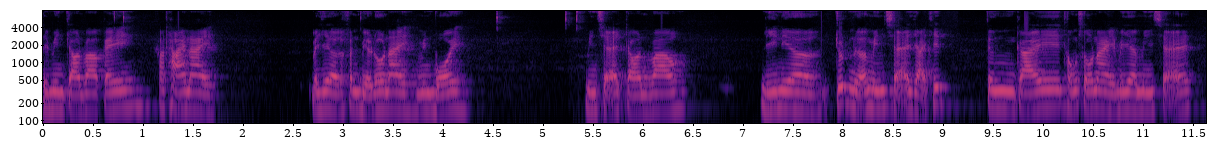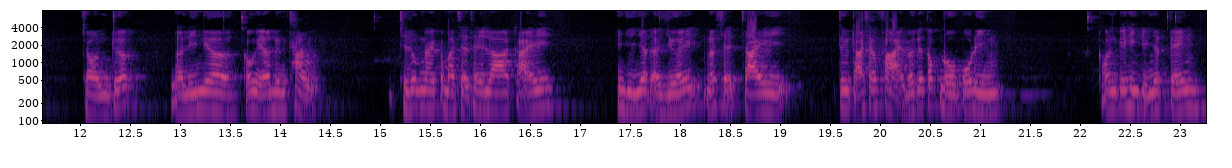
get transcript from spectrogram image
Thì mình chọn vào cái H2 này. Bây giờ cái phần biểu đồ này mình bôi. Mình sẽ chọn vào linear. Chút nữa mình sẽ giải thích từng cái thông số này. Bây giờ mình sẽ chọn trước là linear, có nghĩa là đường thẳng. Thì lúc này các bạn sẽ thấy là cái hình chữ nhật ở dưới nó sẽ chạy từ trái sang phải với cái tốc độ cố định. Còn cái hình chữ nhật trên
